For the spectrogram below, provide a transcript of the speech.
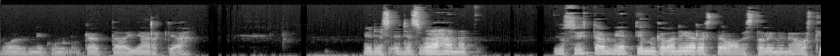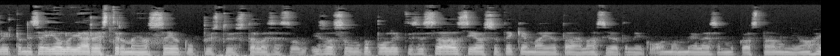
voi niin kun käyttää järkeä edes, edes vähän. Et jos yhtään miettii, minkälainen järjestelmä oli Stalinin Neuvostoliitto, niin se ei ollut järjestelmä, jossa joku pystyisi tällaisessa isossa ulkopoliittisissa asioissa tekemään jotain asioita niin kuin oman mielensä mukaan Stalinin ohi.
